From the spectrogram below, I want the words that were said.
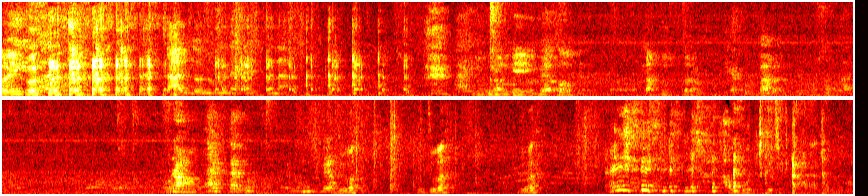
어이구. 잘 노는 애가 있구나 누구란 게 여기 와서 딱 눕더라고. 백호가를 웃었다 물하면 놓고. 누워. 누워. 누워. 아 어떻게 저렇게 알아듣는 거야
